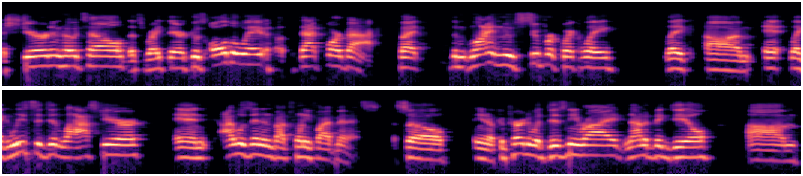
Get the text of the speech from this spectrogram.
a Sheraton hotel that's right there. It goes all the way that far back, but the line moves super quickly. like um and, like Lisa did last year, and I was in in about 25 minutes. So you know, compared to a Disney ride, not a big deal. Um,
